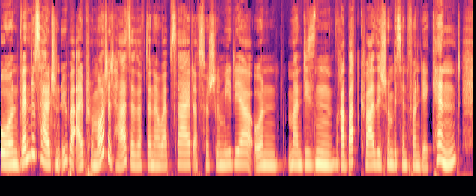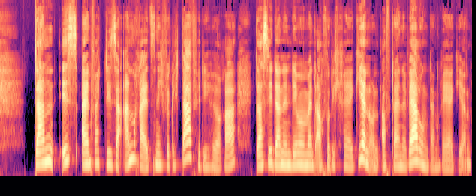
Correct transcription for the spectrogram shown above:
Und wenn du es halt schon überall promoted hast, also auf deiner Website, auf Social Media und man diesen Rabatt quasi schon ein bisschen von dir kennt, dann ist einfach dieser Anreiz nicht wirklich da für die Hörer, dass sie dann in dem Moment auch wirklich reagieren und auf deine Werbung dann reagieren.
